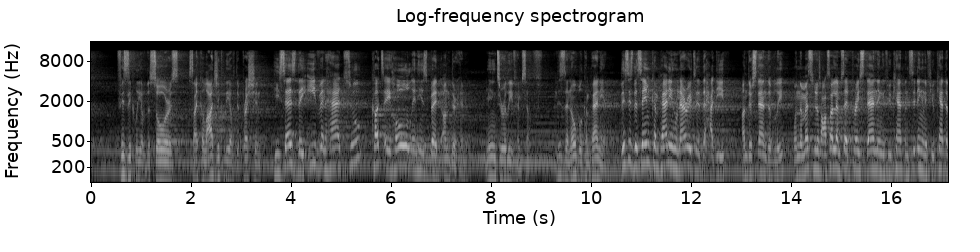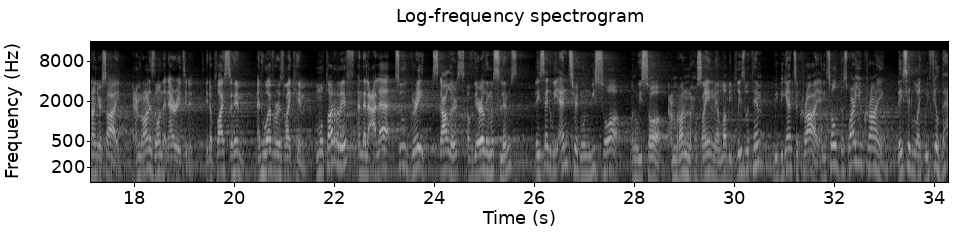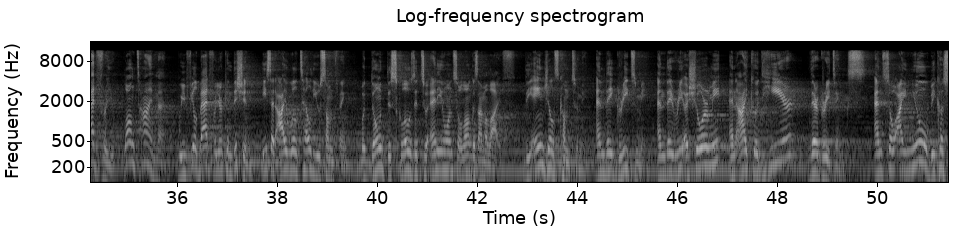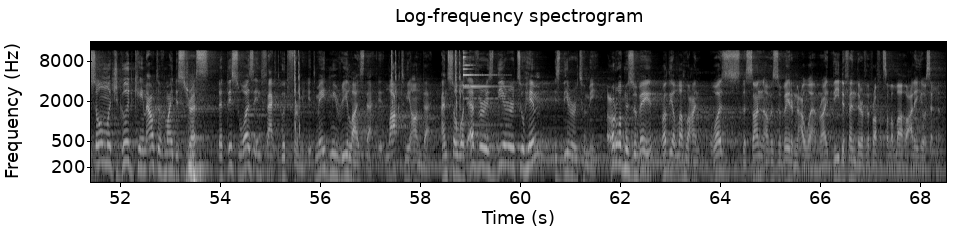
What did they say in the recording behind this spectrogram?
physically of the sores, psychologically of depression. He says they even had to cut a hole in his bed under him, meaning to relieve himself. This is a noble companion. This is the same companion who narrated the hadith, understandably, when the Messenger ﷺ said, pray standing if you can't, then sitting, and if you can't, then on your side. Imran is the one that narrated it. It applies to him and whoever is like him. Mutarrif and Al-Ala, two great scholars of the early Muslims, they said we entered when we saw, when we saw Imran and Hussein, may Allah be pleased with him, we began to cry. And he told us, why are you crying? They said, like, we feel bad for you. Long time, man. We feel bad for your condition. He said, I will tell you something, but don't disclose it to anyone so long as I'm alive. The angels come to me and they greet me and they reassure me and I could hear their greetings. And so I knew because so much good came out of my distress that this was in fact good for me. It made me realize that. It locked me on that. And so whatever is dearer to him is dearer to me. Urwa ibn Zubayr radiallahu an, was the son of a Zubayr ibn Awam, right? The defender of the Prophet.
